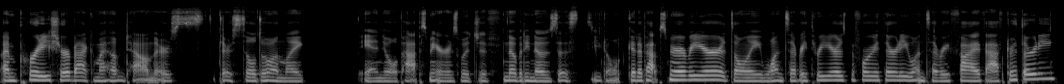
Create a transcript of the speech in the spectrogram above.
I'm pretty sure back in my hometown, there's they're still doing like annual pap smears, which if nobody knows this, you don't get a pap smear every year. It's only once every three years before you're 30, once every five after 30.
